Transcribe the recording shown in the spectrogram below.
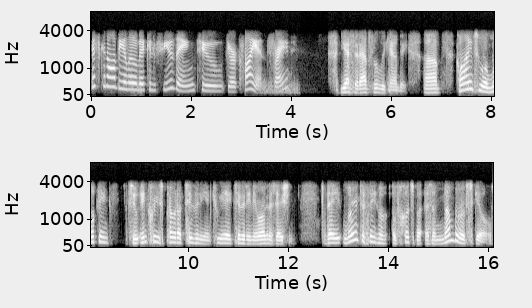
This can all be a little bit confusing to your clients, right? Yes, it absolutely can be. Um, clients who are looking to increase productivity and creativity in their organization, they learn to think of, of chutzpah as a number of skills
